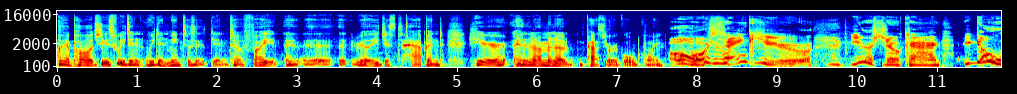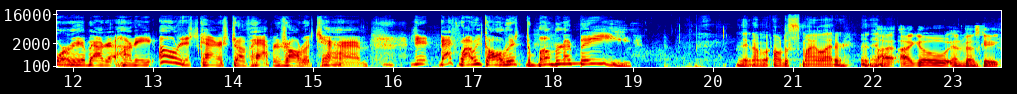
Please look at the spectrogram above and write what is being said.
my apologies. We didn't we didn't mean to get into a fight. It, it really just happened here." And I'm gonna pass her a gold coin. Oh, thank you. You're so kind. Don't worry about it, honey. All this kind of stuff happens all the time. That's why we call this the Bumblebee. And then I'm, I'll just smile at her. And then, I, I go investigate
